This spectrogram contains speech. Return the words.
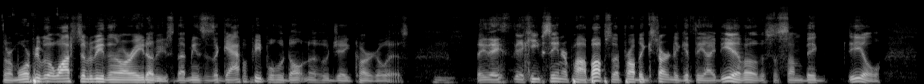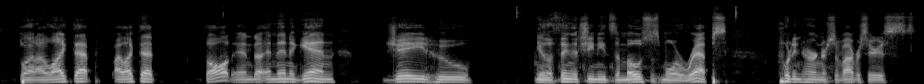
there are more people that watch WWE than there are AEW. So that means there's a gap of people who don't know who Jade Cargill is. Hmm. They, they they keep seeing her pop up, so they're probably starting to get the idea of oh this is some big deal. But I like that I like that thought, and uh, and then again, Jade, who you know the thing that she needs the most is more reps. Putting her in a Survivor Series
